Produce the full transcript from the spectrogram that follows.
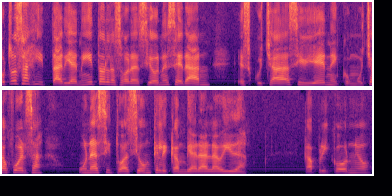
Otros sagitarianitos, las oraciones serán escuchadas y viene con mucha fuerza una situación que le cambiará la vida. Capricornio,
